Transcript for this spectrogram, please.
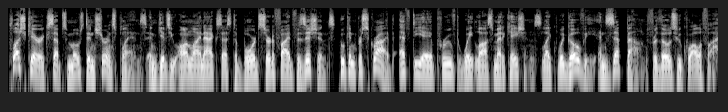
PlushCare accepts most insurance plans and gives you online access to board-certified physicians who can prescribe FDA-approved weight loss medications like Wegovy and Zepbound for those who qualify.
